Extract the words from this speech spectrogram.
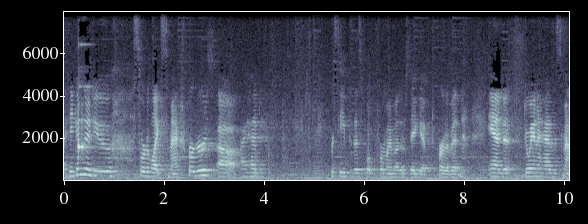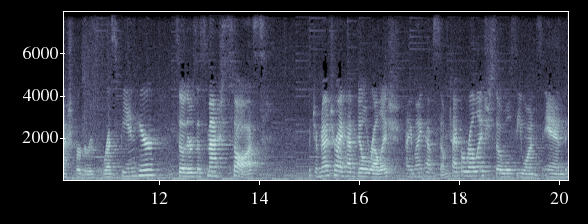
I think I'm gonna do sort of like smash burgers. Uh, I had received this book for my Mother's Day gift, part of it. And Joanna has a smash burgers recipe in here. So there's a smash sauce, which I'm not sure I have dill relish. I might have some type of relish, so we'll see once. And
